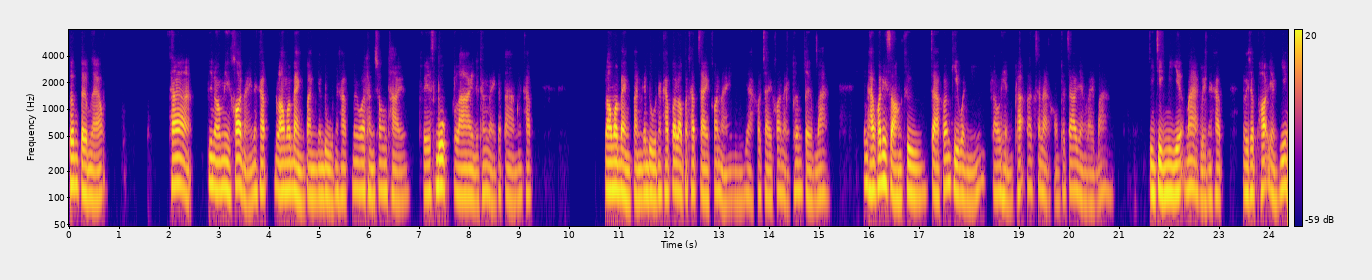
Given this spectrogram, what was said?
เพิ่มเติมแล้ว ถ้าพี่น้องมีข้อไหนนะครับเรามาแบ่งปันกันดูนะครับ ไม่ว่าทางช่องทาง Facebook Line หรือทางไหนก็ตามนะครับเรามาแบ่งปันกันดูนะครับ ว่าเราประทับใจข้อไหนอยากเข้าใจข้อไหนเพิ่มเติมบ้าง คำถามข้อที่2คือจากพระคัมภีร์วันนี้เราเห็นพระลักษณะของพระเจ้าอย่างไรบ้าง จริงๆ มีเยอะมากเลยนะครับ โดยเฉพาะอย่างยิ่ง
